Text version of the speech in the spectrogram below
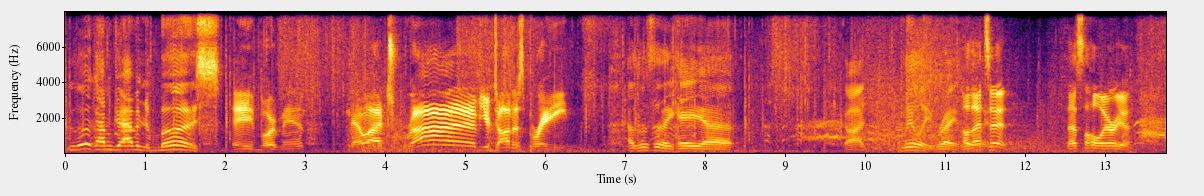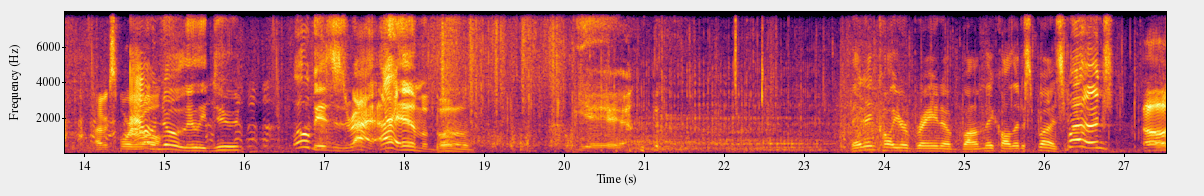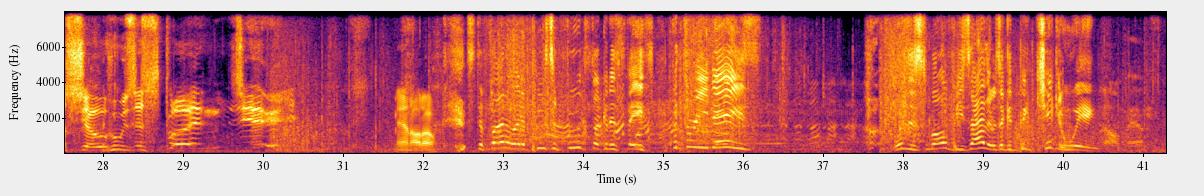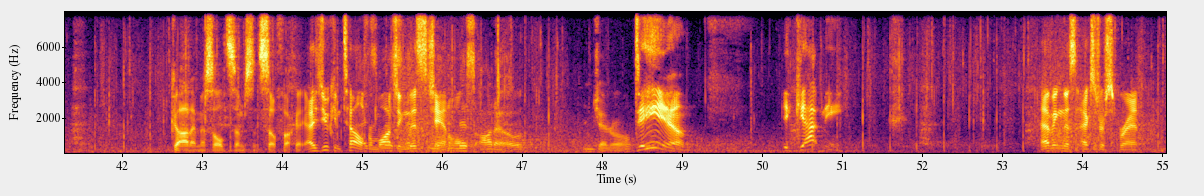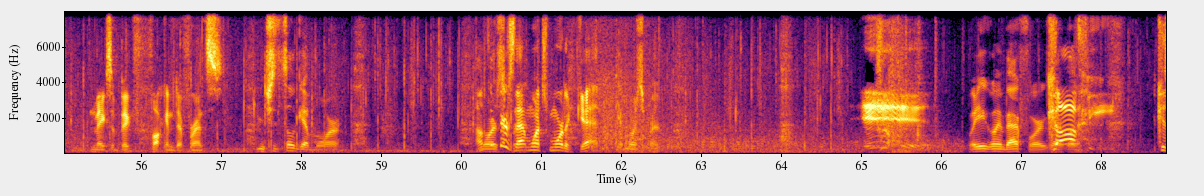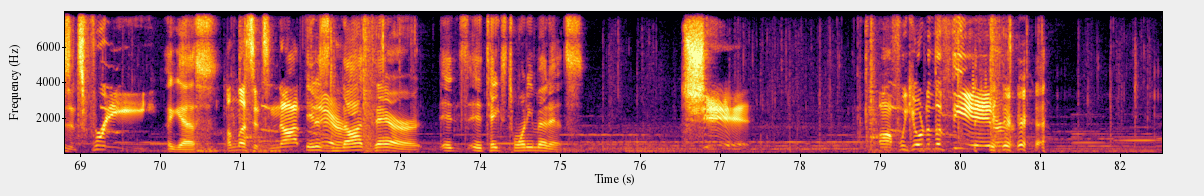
Look, I'm driving the bus. Hey, Bartman. Now I drive your daughter's brain. I was gonna like, hey, uh... God. Lily, right. Oh, that's it. That's the whole area. I've explored it I all. don't know, Lily, dude. Mobius is right. I am a bum. Yeah. They didn't call your brain a bum, they called it a sponge. Sponge! I'll show who's a sponge. Man, Otto. Stefano had a piece of food stuck in his face for three days! wasn't a small piece either, it was like a big chicken wing. Oh man. God, I miss old Simpsons so fucking. As you can tell from watching this channel. Miss Auto in general. Damn! It got me. Having this extra sprint makes a big fucking difference. You should still get more. I don't More think there's sprint. that much more to get. Get more sprint. Yeah. What are you going back for? exactly? Coffee! Because it's free! I guess. Unless it's not It is there. not there. It, it takes 20 minutes. Shit! Off we go to the theater!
